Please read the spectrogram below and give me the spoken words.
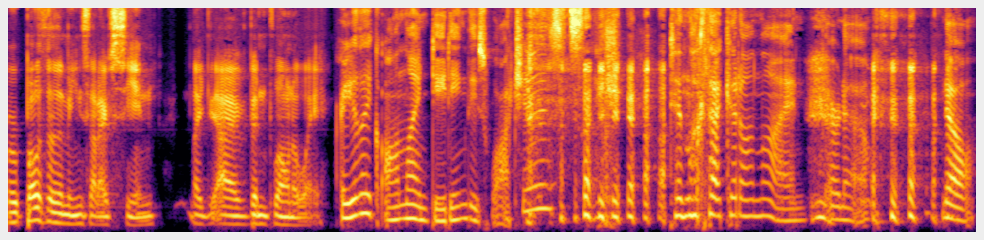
or both of the mings that i've seen like i've been blown away Are you like online dating these watches? It's like, Yeah. didn't look that good online. Or no. No.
